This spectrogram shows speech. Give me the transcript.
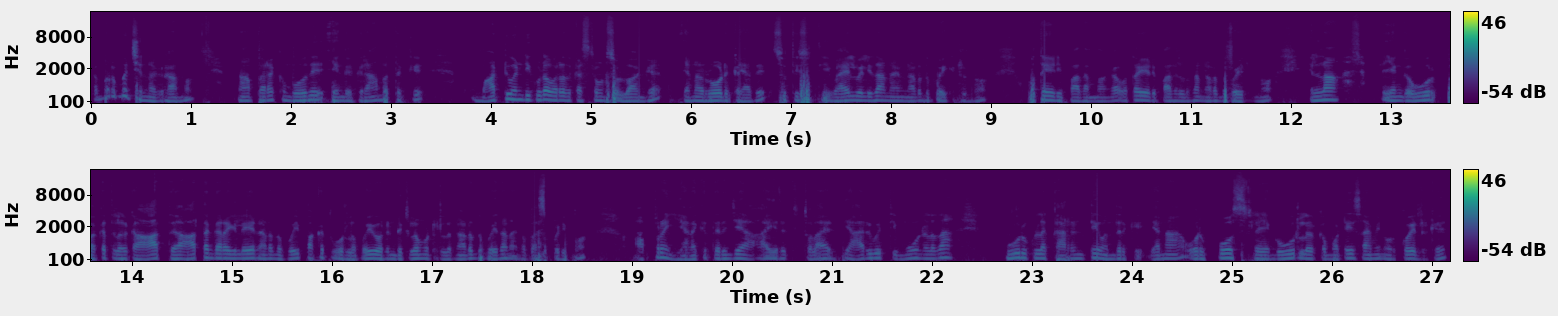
ரொம்ப ரொம்ப சின்ன கிராமம். நான் பிறக்கும்போது எங்கள் கிராமத்துக்கு மாட்டு வண்டி கூட வர்றது கஷ்டம்னு சொல்லுவாங்க. ஏன்னா ரோடு கிடையாது. சுற்றி சுற்றி வயல்வெளி தான் நாங்கள் நடந்து போய்கிட்டு இருந்தோம். ஒத்தையடி பாதம்பாங்க. ஒத்தையடி பாதையில் தான் நடந்து போயிட்டு இருந்தோம். எல்லாம் எங்கள் ஊர் பக்கத்தில் இருக்க ஆற்று ஆத்தங்கரையிலே நடந்து போய் பக்கத்து ஊரில் போய் ஒரு ரெண்டு கிலோமீட்டரில் நடந்து போய் தான் நாங்கள் பஸ் படிப்போம். அப்புறம் எனக்கு தெரிஞ்ச ஆயிரத்தி தொள்ளாயிரத்தி அறுபத்தி மூணில் தான் ஊருக்குள்ளே கரண்ட்டே வந்திருக்கு. ஏன்னா ஒரு போஸ்ட்டில் எங்கள் ஊரில் இருக்க மொட்டைசாமின்னு ஒரு கோயில் இருக்குது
